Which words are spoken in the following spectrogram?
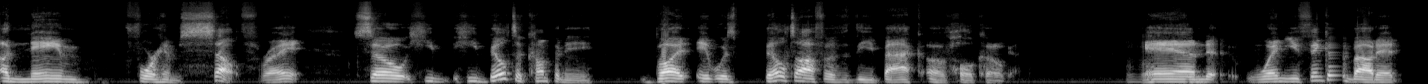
a name for himself, right? So he he built a company, but it was built off of the back of Hulk Hogan. Mhm. And when you think about it,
